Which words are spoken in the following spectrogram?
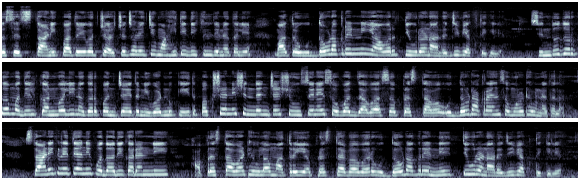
तसेच स्थानिक पातळीवर चर्चा झाल्याची माहिती देखील देण्यात आली आहे. मात्र उद्धव ठाकरेंनी यावर तीव्र नाराजी व्यक्त केली आहे. सिंधुदुर्गमधील कणवली नगरपंचायत निवडणुकीत पक्षांनी शिंदेच्या शिवसेनेसोबत जावं असं प्रस्ताव उद्धव ठाकरेंसमोर ठेवण्यात आला. स्थानिक नेते आणि पदाधिकाऱ्यांनी हा प्रस्ताव ठेवला मात्र या प्रस्तावावर उद्धव ठाकरे यांनी तीव्र नाराजी व्यक्त केली आहे.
